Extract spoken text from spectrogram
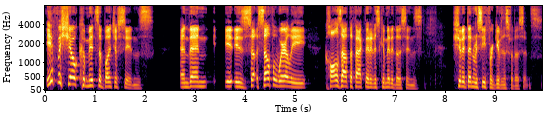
if a show commits a bunch of sins and then it is self awarely calls out the fact that it has committed those sins, should it then receive forgiveness for those sins?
